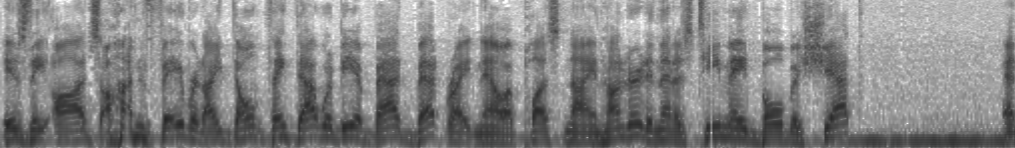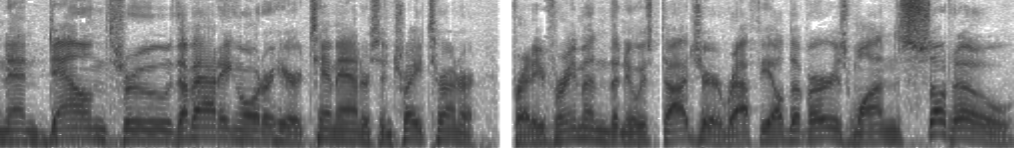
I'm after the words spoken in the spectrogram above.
is the odds-on favorite. I don't think that would be a bad bet right now at plus 900. And then his teammate Bo Bichette. And then down through the batting order here Tim Anderson, Trea Turner, Freddie Freeman, the newest Dodger, Rafael Devers, Juan Soto.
